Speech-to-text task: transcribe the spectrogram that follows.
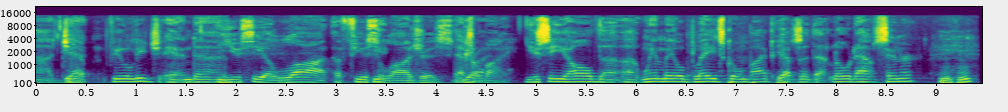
uh, jet yep. fuelage. And uh, you see a lot of fuselages you, go right. by. You see all the uh, windmill blades going by because yep. of that loadout center. Mm-hmm.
